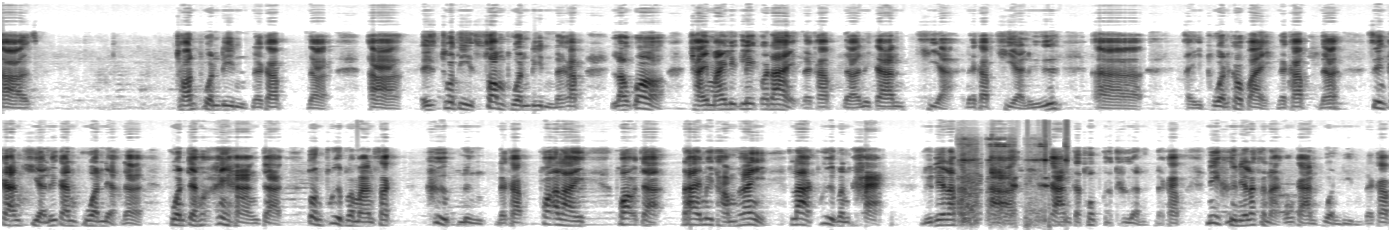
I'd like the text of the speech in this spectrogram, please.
อช้อนพรวนดินนะครับนะอ่าไอ้โทษทีซ่อมพรวนดินนะครับ เราก็ใช้ไม้เล็กๆก็ได้นะครับนะในการเขี่ยนะครับเขี่ยหรืออ่าไอ้พรวนเข้าไปนะครับนะ ซึ่งการเขี่ยหรือการพรวนเนี่ยนะควรจะให้ห่างจากต้นพืชประมาณสักคืบหนึ่งนะครับ เพราะอะไรเพราะจะได้ไม่ทำให้รากพืชมันขาด หรือได้รับาการกระทบกระเทือนนะครับ นี่คือในลักษณะของการพรวนดินนะครับ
